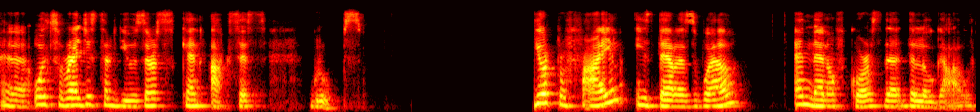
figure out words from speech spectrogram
uh, also registered users can access groups. Your profile is there as well. And then, of course, the, the logout.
